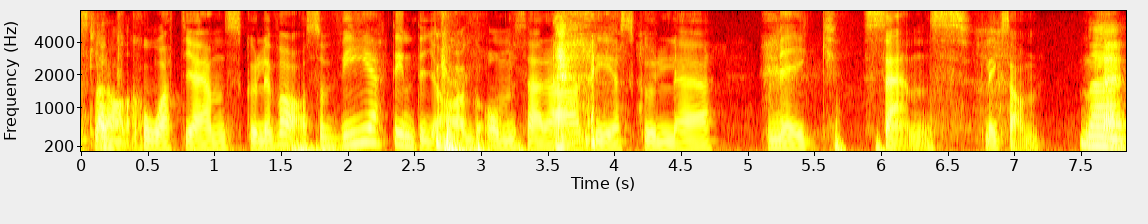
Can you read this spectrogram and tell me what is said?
kär och honom. kåt jag än skulle vara så vet inte jag om så här, det skulle make sense. Liksom. Nej.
